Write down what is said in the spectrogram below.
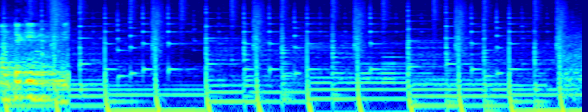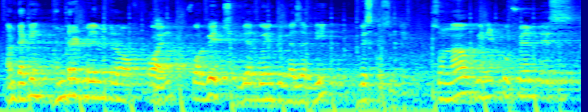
i'm taking the I'm taking 100 millimeter of oil for which we are going to measure the viscosity. So now we need to fill this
